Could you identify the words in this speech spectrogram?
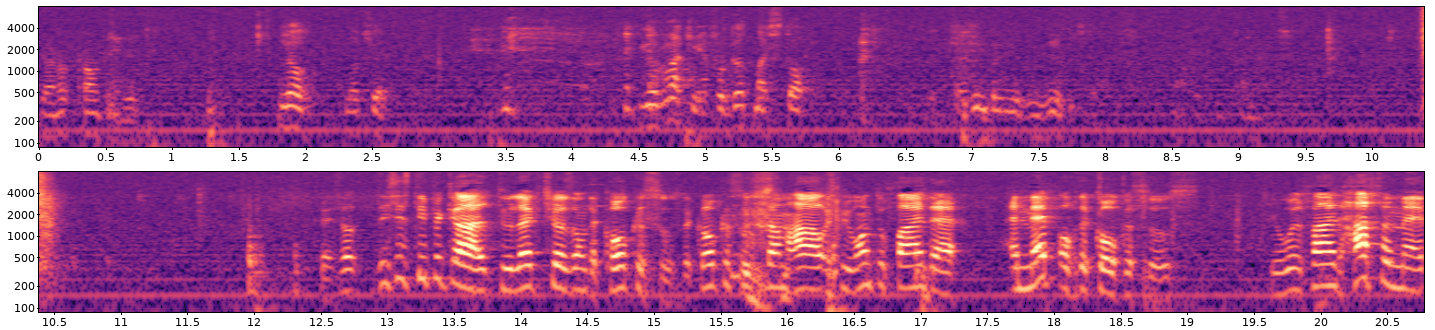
You are not counting it. No, not yet. You're lucky, I forgot my stop. I didn't bring it with me. Okay, so this is typical to lectures on the Caucasus. The Caucasus somehow, if you want to find a, a map of the Caucasus, you will find half a map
